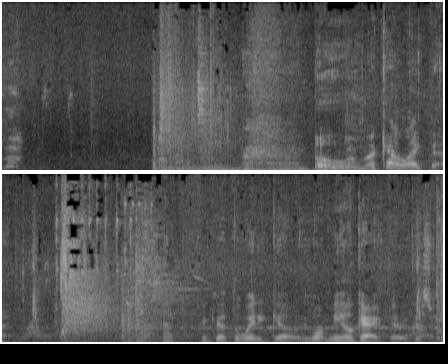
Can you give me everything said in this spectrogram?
Boom! I kind of like that. I have to figure out the way to go. You want me? Okay, there, this way.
